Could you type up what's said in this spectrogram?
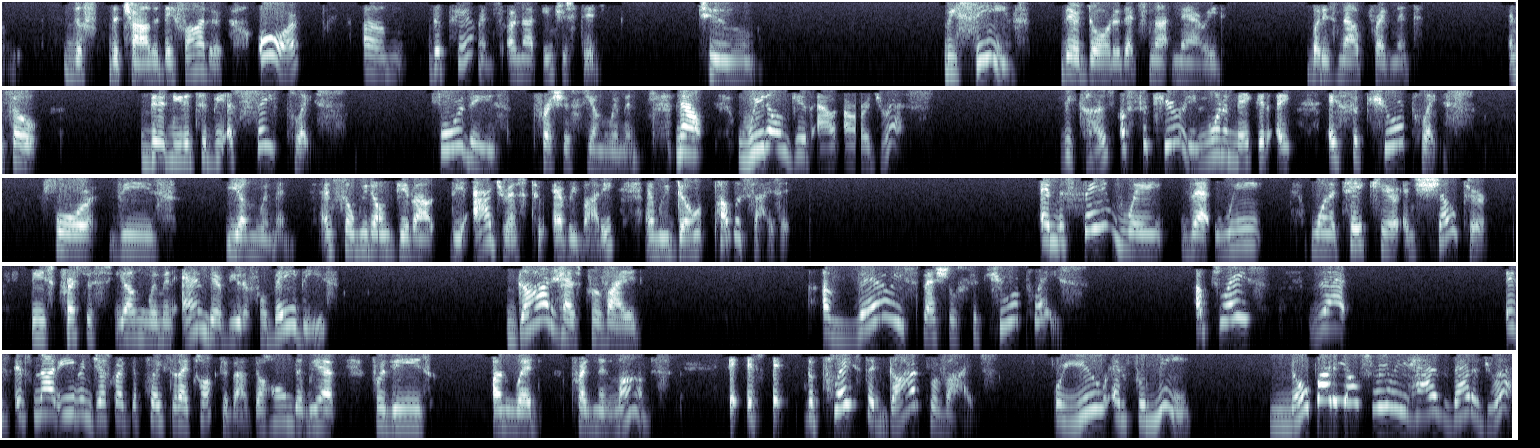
the the child that they fathered or um, the parents are not interested to receive their daughter that's not married but is now pregnant. And so there needed to be a safe place for these precious young women. Now we don't give out our address because of security. We want to make it a, a secure place for these young women. And so we don't give out the address to everybody and we don't publicize it. And the same way that we want to take care and shelter these precious young women and their beautiful babies, God has provided a very special, secure place. A place that is it's not even just like the place that I talked about, the home that we have for these unwed pregnant moms. It, it's it, the place that God provides for you and for me. Nobody else really has that address.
